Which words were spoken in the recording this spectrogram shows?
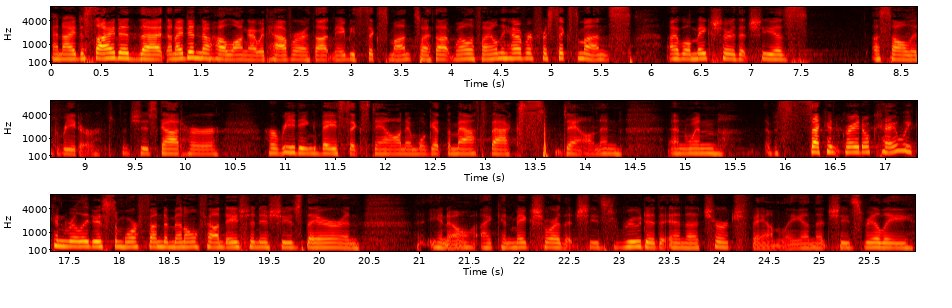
And I decided that, and I didn't know how long I would have her. I thought maybe six months. So I thought, well, if I only have her for six months, I will make sure that she is a solid reader, that she's got her, her reading basics down and we'll get the math facts down. And, and when second grade, okay, we can really do some more fundamental foundation issues there. And, you know, I can make sure that she's rooted in a church family and that she's really,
